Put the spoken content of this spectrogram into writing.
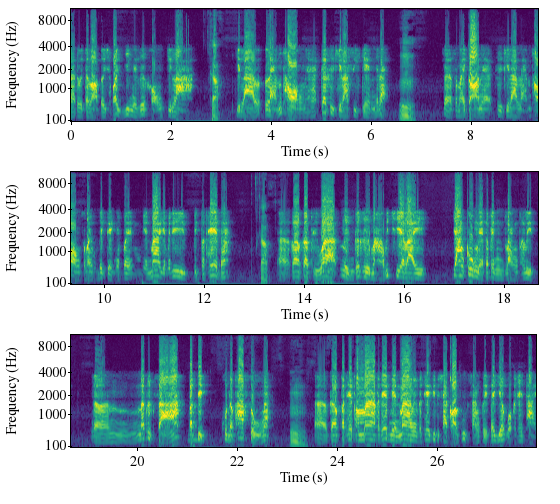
มาโดยตลอดโดยเฉพาะอย่างยิ่งในเรื่องของกีฬา ครับ กีฬาแหลมทองนะฮะ ก็คือกีฬาซีเกมนี่แหละ อืม แต่สมัยก่อนเนี่ย คือกีฬาแหลมทอง สมัยผมเด็กๆเนี่ยไปเมียนมายังไม่ได้ปิดประเทศนะ ครับเออก็ก็ถือว่าหนึ่งก็คือมหาวิทยาลัยย่างกุ้งเนี่ยก็เป็นแหล่งผลิตเอ่อนักศึกษาบัณฑิตคุณภาพสูงอะ อืมเอ่อก็ประเทศพม่าประเทศเมียนมาเป็นประเทศที่ประชากรพูดภาษาอังกฤษได้เยอะกว่าประเทศไทย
